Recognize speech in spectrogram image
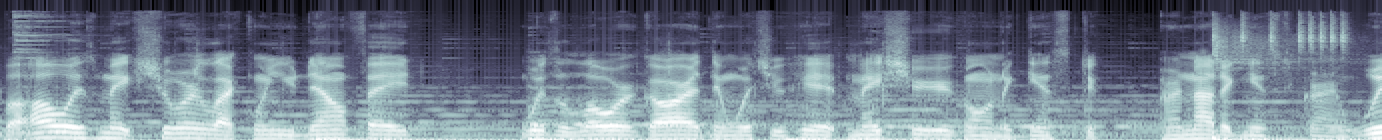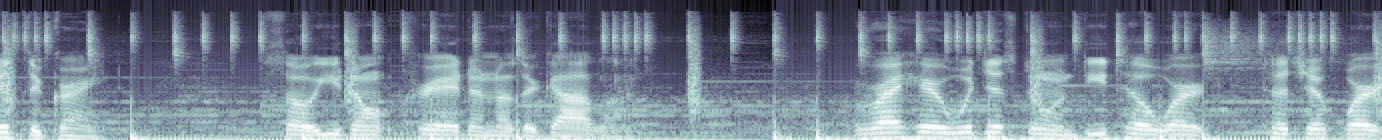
But always make sure like when you down fade with a lower guard than what you hit make sure you're going against the or not against the grain with the grain. So you don't create another guideline. But right here we're just doing detail work touch up work.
